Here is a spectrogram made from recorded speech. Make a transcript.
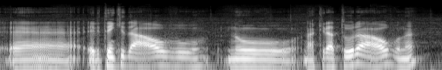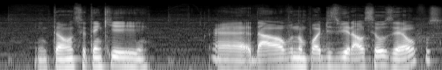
é, ele tem que dar alvo no, na criatura alvo, né? Então você tem que é, dar alvo, não pode desvirar os seus elfos.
